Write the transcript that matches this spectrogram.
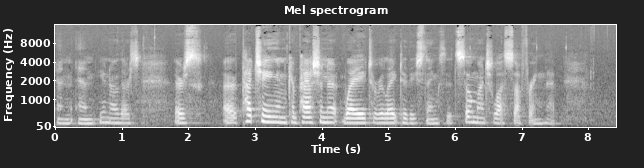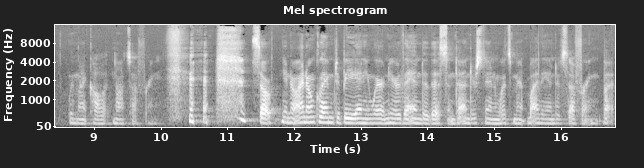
and and you know there's there's a touching and compassionate way to relate to these things. It's so much less suffering that we might call it not suffering. so, you know, I don't claim to be anywhere near the end of this and to understand what's meant by the end of suffering, but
